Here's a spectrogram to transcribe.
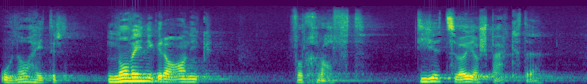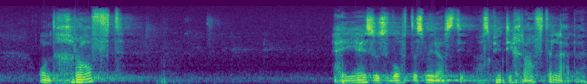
und noch hat er noch weniger Ahnung von Kraft. Die zwei Aspekte. Und Kraft, hey, Jesus will, dass wir die Kraft erleben.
